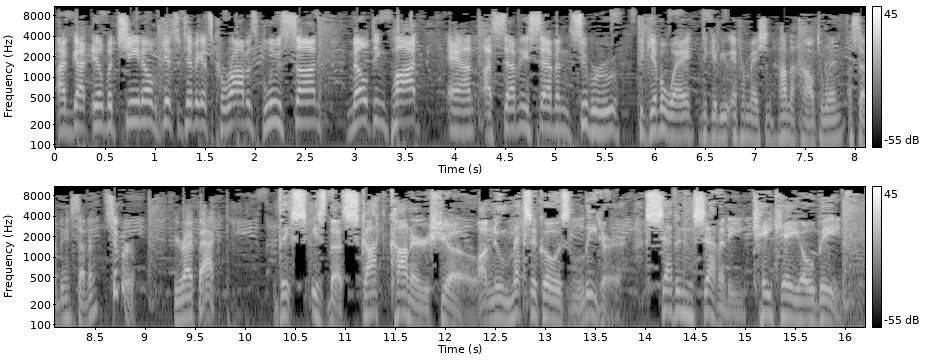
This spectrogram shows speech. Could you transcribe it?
I've got Il Vicino, gift certificates, Carrabba's Blue Sun, Melting Pot, and a 77 Subaru to give away, to give you information on how to win a 77 Subaru. Be right back. This is the Scott Connor Show on New Mexico's leader, 770 KKOB.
